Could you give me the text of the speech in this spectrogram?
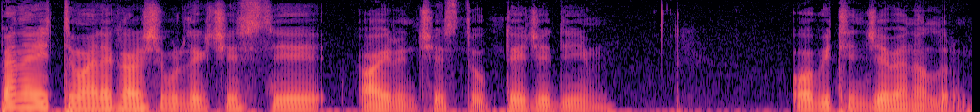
Ben her ihtimale karşı buradaki chest'i Iron Chest'e update diyeyim. O bitince ben alırım.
